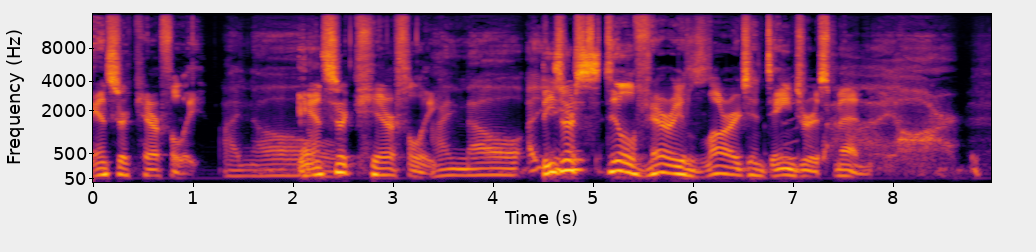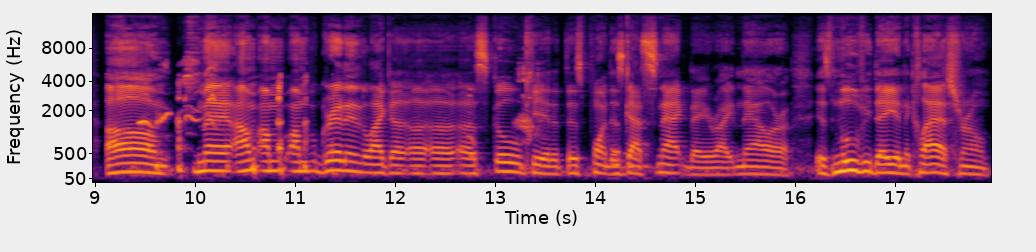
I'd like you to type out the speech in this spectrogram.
answer carefully. I know. Answer carefully. I know. These You- are still very large and dangerous men. They are. Um, man, I'm I'm I'm grinning like a, a, a school kid at this point that's got snack day right now, or it's movie day in the classroom.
